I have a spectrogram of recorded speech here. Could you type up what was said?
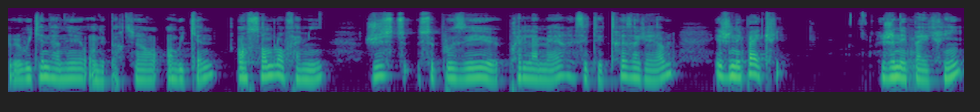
le week-end dernier, on est parti en, en week-end, ensemble, en famille, juste se poser près de la mer, c'était très agréable, et je n'ai pas écrit. Je n'ai pas écrit,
